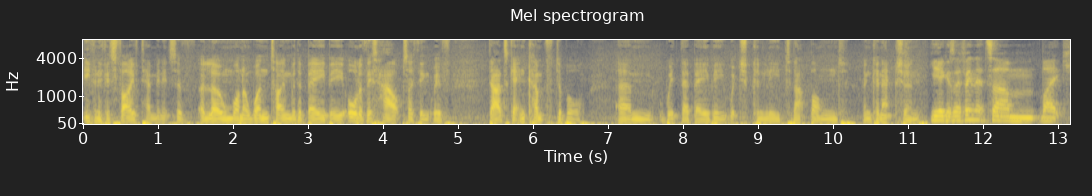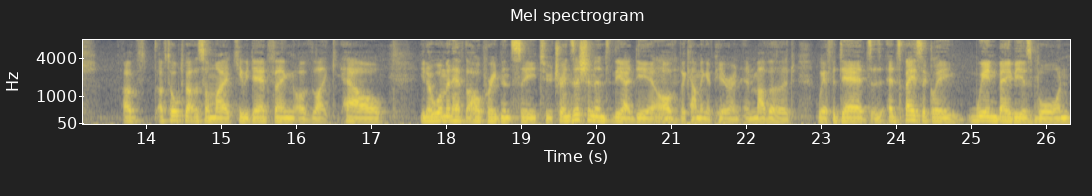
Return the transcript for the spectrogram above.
even if it's five ten minutes of alone one-on-one time with a baby. All of this helps, I think, with dads getting comfortable um, with their baby, which can lead to that bond and connection. Yeah, because I think that's um, like I've I've talked about this on my Kiwi Dad thing of like how you know, women have the whole pregnancy to transition into the idea mm. of becoming a parent and motherhood, where for dads, it's basically when baby is born,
